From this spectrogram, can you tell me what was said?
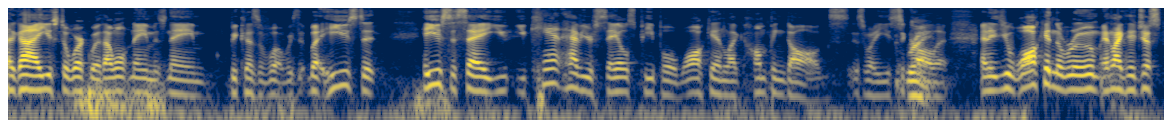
a guy I used to work with, I won't name his name because of what we, said, but he used to, he used to say you you can't have your salespeople walk in like humping dogs is what he used to call right. it, and you walk in the room and like they just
